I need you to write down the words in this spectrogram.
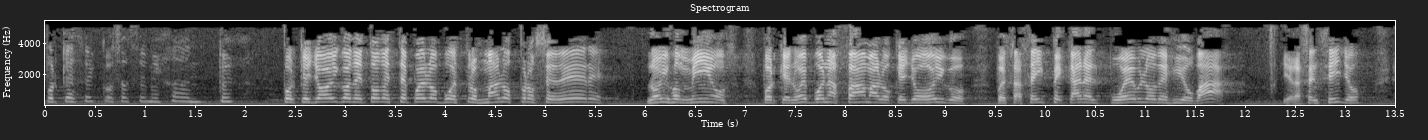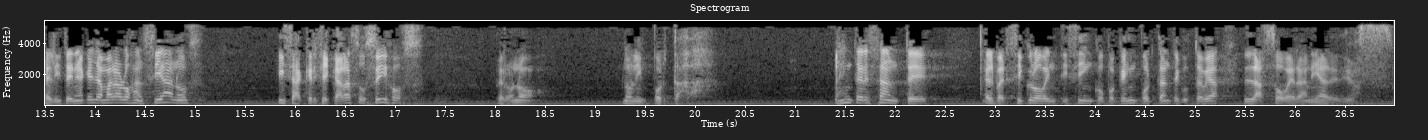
¿por qué hacéis cosas semejantes? Porque yo oigo de todo este pueblo vuestros malos procederes, no hijos míos, porque no es buena fama lo que yo oigo, pues hacéis pecar al pueblo de Jehová. Y era sencillo, Elí tenía que llamar a los ancianos y sacrificar a sus hijos, pero no, no le importaba. Es interesante el versículo 25 porque es importante que usted vea la soberanía de Dios.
